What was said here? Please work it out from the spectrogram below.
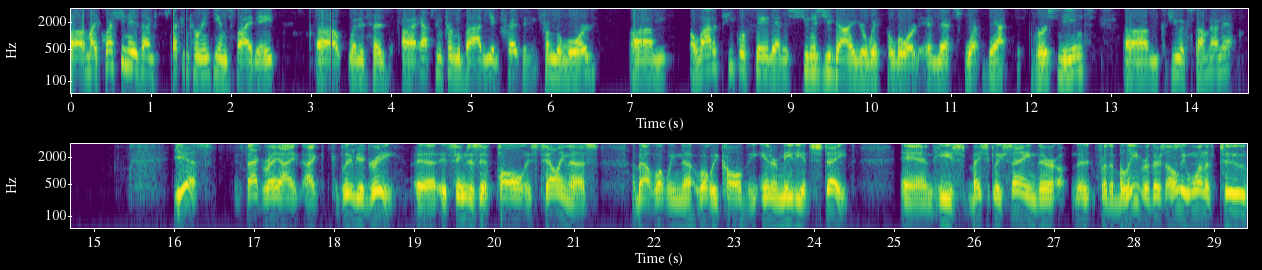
Uh, my question is on 2 Corinthians 5 8, uh, when it says, uh, absent from the body and present from the Lord. Um, a lot of people say that as soon as you die, you're with the Lord, and that's what that verse means. Um, could you expound on that? Yes. In fact, Ray, I, I completely agree. Uh, it seems as if Paul is telling us about what we know, what we call the intermediate state and he's basically saying there for the believer there's only one of two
